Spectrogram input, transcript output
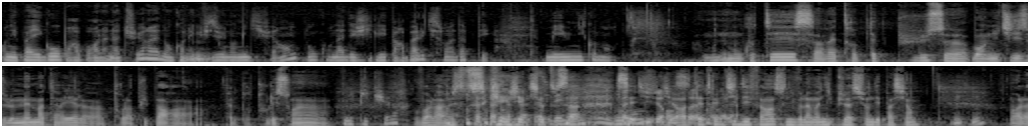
on pas égaux par rapport à la nature, hein, donc on a une mm. physionomie différente, donc on a des gilets par balles qui sont adaptés, mais uniquement. De mon côté, ça va être peut-être plus. Euh, bon, on utilise le même matériel pour la plupart pour tous les soins. Les piqûres. Voilà, tout ce qui est injection, tout ça. Il y aura peut-être une petite différence au niveau de la manipulation des patients. Mhm. Voilà,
